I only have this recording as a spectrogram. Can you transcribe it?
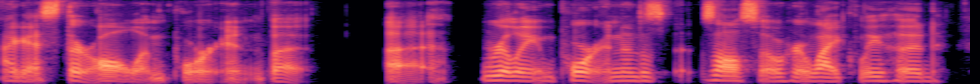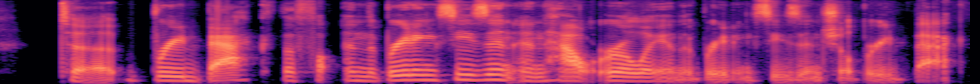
I guess they're all important, but uh, really important is, is also her likelihood to breed back the in the breeding season and how early in the breeding season she'll breed back.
